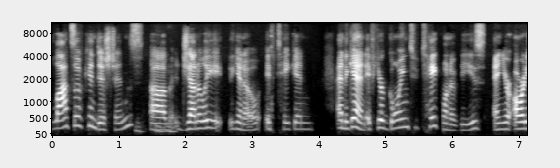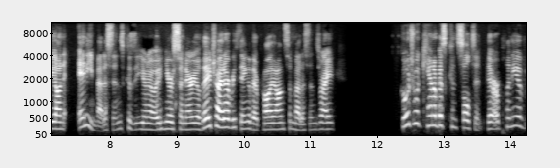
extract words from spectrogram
lots of conditions, um, mm-hmm. generally, you know, if taken and again, if you're going to take one of these and you're already on any medicines, because, you know, in your scenario, they tried everything, they're probably on some medicines, right? Go to a cannabis consultant. There are plenty of,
